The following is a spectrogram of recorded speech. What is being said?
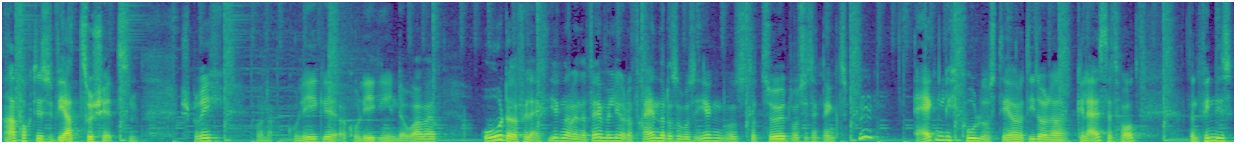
Einfach das wertzuschätzen. Sprich, wenn ein Kollege, eine Kollegin in der Arbeit oder vielleicht irgendwann in der Family oder Freund oder sowas irgendwas erzählt, sie sich denkt, hm, eigentlich cool, was der oder die da geleistet hat, dann finde ich es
